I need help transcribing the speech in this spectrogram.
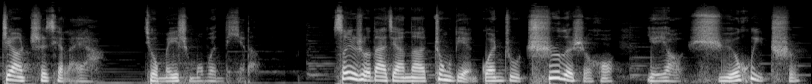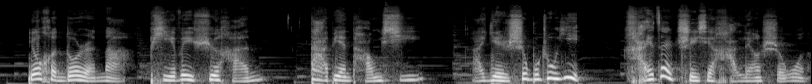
这样吃起来呀就没什么问题了。所以说大家呢重点关注吃的时候也要学会吃。有很多人呐脾胃虚寒，大便溏稀。啊，饮食不注意，还在吃一些寒凉食物呢，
